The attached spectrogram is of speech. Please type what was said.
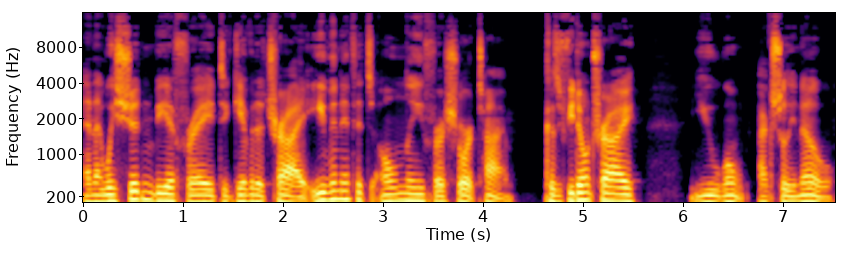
and that we shouldn't be afraid to give it a try, even if it's only for a short time. Because if you don't try, you won't actually know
